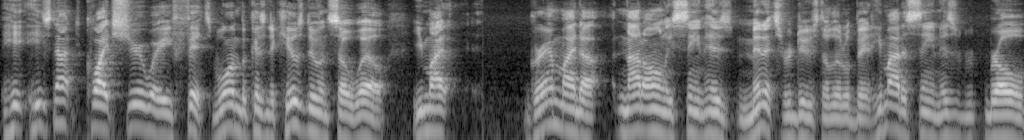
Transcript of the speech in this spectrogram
He, he's not quite sure where he fits. One, because Nickeil's doing so well. You might Graham might have not only seen his minutes reduced a little bit, he might have seen his role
